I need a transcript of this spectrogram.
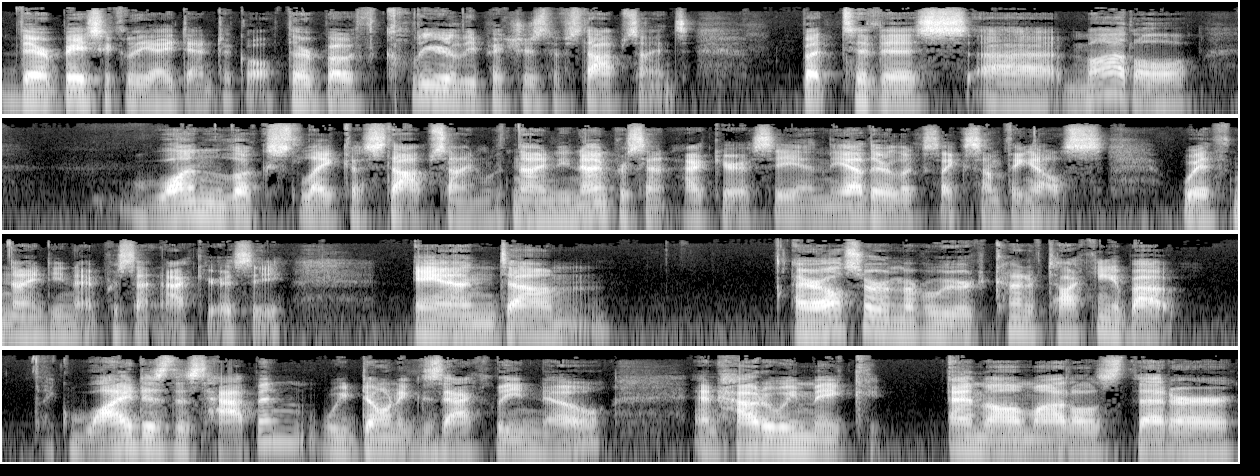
they're basically identical. They're both clearly pictures of stop signs. But to this uh, model, one looks like a stop sign with 99% accuracy, and the other looks like something else with 99% accuracy. And um, I also remember we were kind of talking about like why does this happen? We don't exactly know, and how do we make ML models that are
